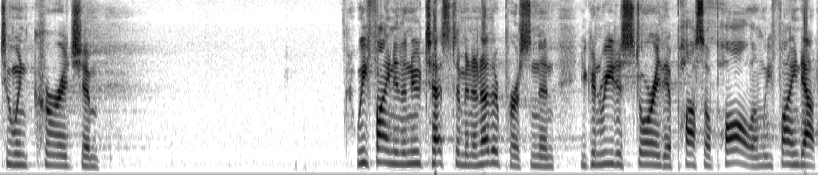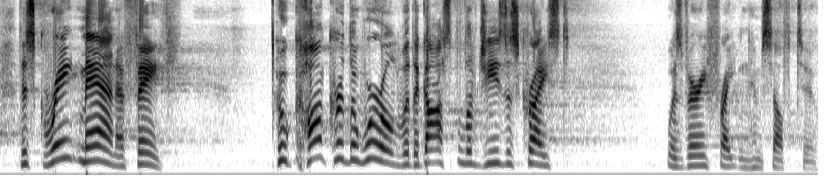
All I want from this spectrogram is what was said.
to encourage him we find in the New Testament another person, and you can read his story, the Apostle Paul, and we find out this great man of faith who conquered the world with the gospel of Jesus Christ was very frightened himself too.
